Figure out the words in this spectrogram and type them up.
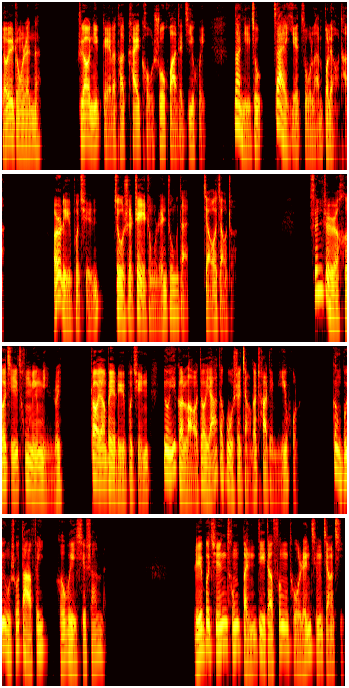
有一种人呢。只要你给了他开口说话的机会，那你就再也阻拦不了他。而吕不群就是这种人中的佼佼者。孙志何其聪明敏锐，照样被吕不群用一个老掉牙的故事讲得差点迷糊了，更不用说大飞和魏西山了。吕不群从本地的风土人情讲起，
